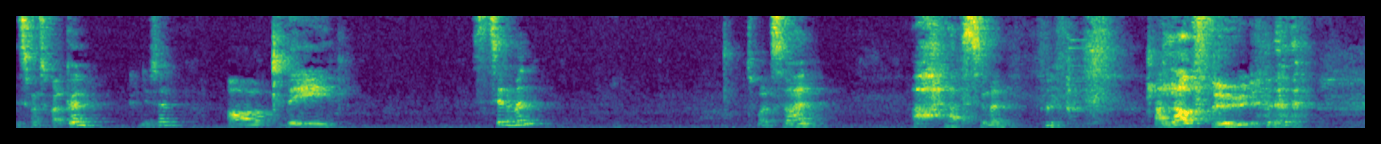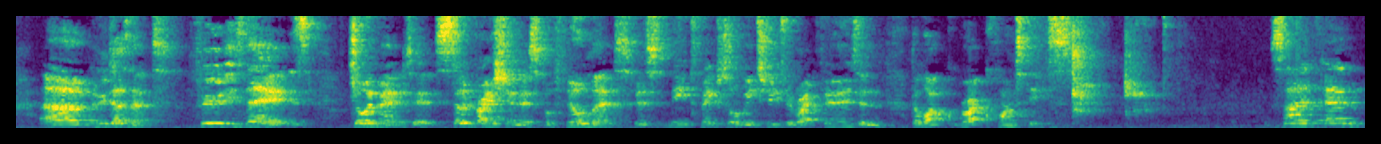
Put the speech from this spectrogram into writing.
This one's quite good. Can you use it? Of the cinnamon. To one side. Oh, I love cinnamon. I love food. um, who doesn't? Food is there. It's enjoyment, it's celebration, it's fulfillment. We just need to make sure we choose the right foods and the right quantities. Side and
